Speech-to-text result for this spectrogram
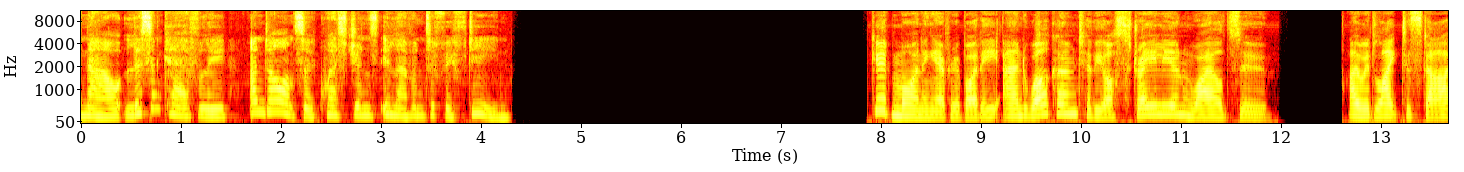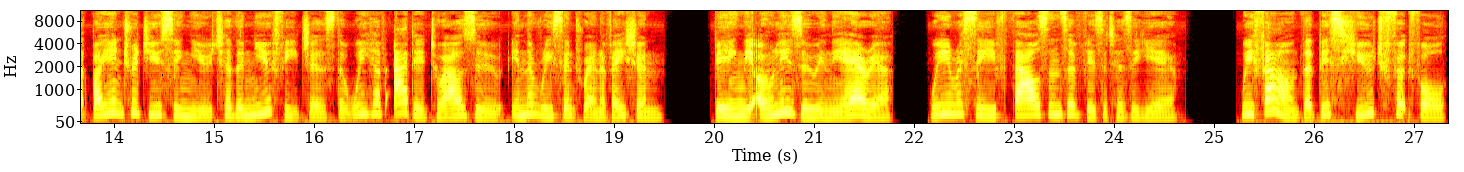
Now listen carefully and answer questions 11 to 15. Good morning, everybody, and welcome to the Australian Wild Zoo. I would like to start by introducing you to the new features that we have added to our zoo in the recent renovation. Being the only zoo in the area, we receive thousands of visitors a year. We found that this huge footfall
